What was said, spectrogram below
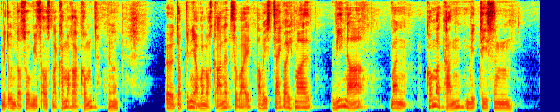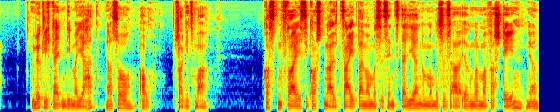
mitunter so, wie es aus einer Kamera kommt. Ja. Äh, da bin ich aber noch gar nicht so weit. Aber ich zeige euch mal, wie nah man kommen kann mit diesen Möglichkeiten, die man hier hat. Ja, so auch, sage jetzt mal, kostenfrei. Sie kosten halt Zeit, weil man muss es installieren und man muss es auch irgendwann mal verstehen. Ja.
